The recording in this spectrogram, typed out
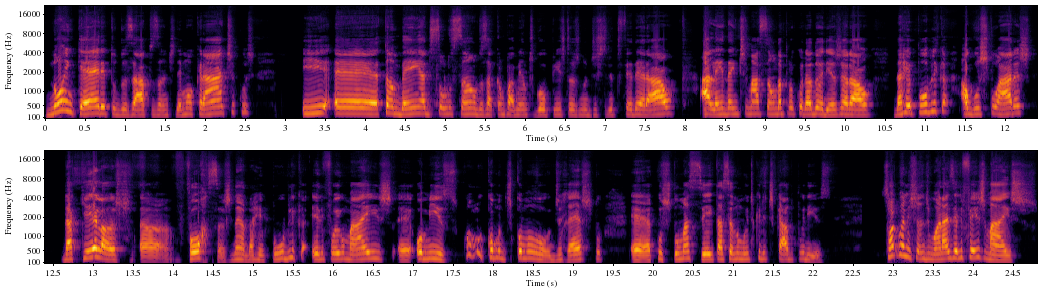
no inquérito dos atos antidemocráticos, e é, também a dissolução dos acampamentos golpistas no Distrito Federal, além da intimação da Procuradoria-Geral da República, Augusto Aras, daquelas uh, forças né, da República, ele foi o mais é, omisso, como, como, como de resto é, costuma ser, e está sendo muito criticado por isso. Só que o Alexandre de Moraes ele fez mais.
